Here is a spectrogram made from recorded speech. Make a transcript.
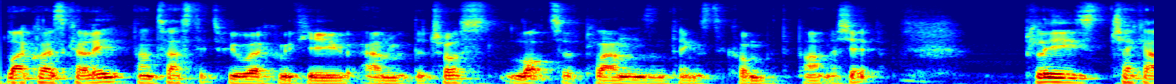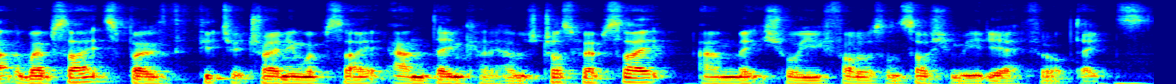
Likewise, Kelly, fantastic to be working with you and with the Trust. Lots of plans and things to come with the partnership. Please check out the websites, both the Future Training website and Dame Kelly Holmes Trust website, and make sure you follow us on social media for updates.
